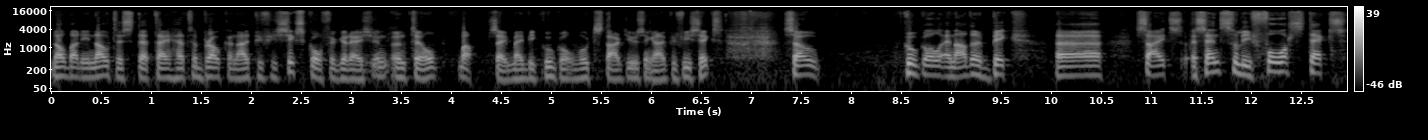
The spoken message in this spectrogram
nobody noticed that they had a broken IPv6 configuration until, well, say maybe Google would start using IPv6. So Google and other big uh, sites essentially force stacks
